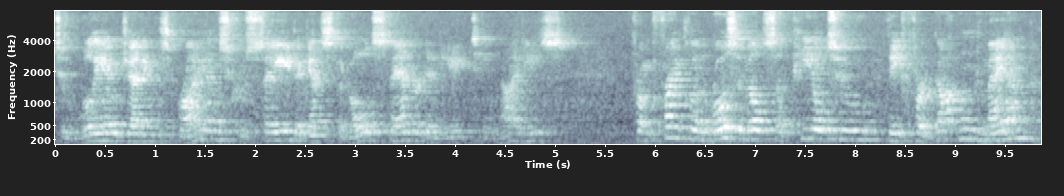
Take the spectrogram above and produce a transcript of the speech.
to William Jennings Bryan's crusade against the gold standard in the 1890s, from Franklin Roosevelt's appeal to the forgotten man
